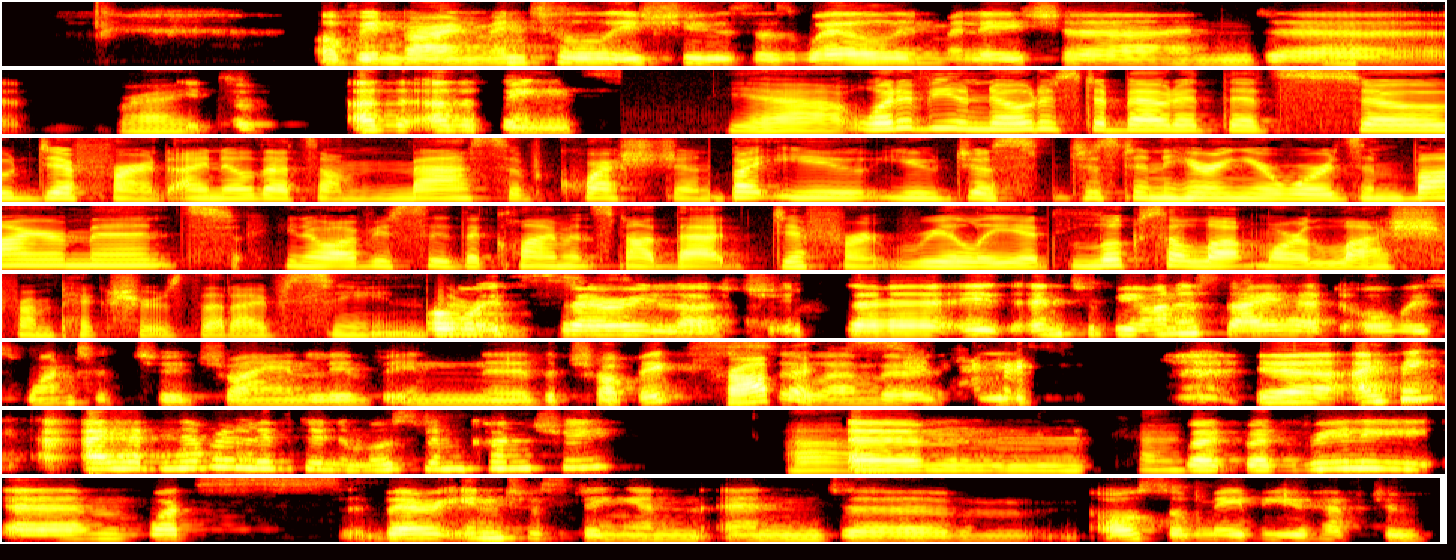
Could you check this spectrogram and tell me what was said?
of environmental issues as well in Malaysia and uh, right you know, other other things. Yeah. What have you noticed about it that's so different? I know that's a massive question, but you you just just in hearing your words environment, you know, obviously the climate's not that different really. It looks a lot more lush from pictures that I've seen. Oh, There's... it's very lush. It's uh, it, and to be honest, I had always wanted to try and live in uh, the tropics. Tropics. So I'm very pleased. Yeah, I think I had never lived in a Muslim country. Ah, um, okay. But but really, um, what's very interesting and and um, also maybe you have to,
